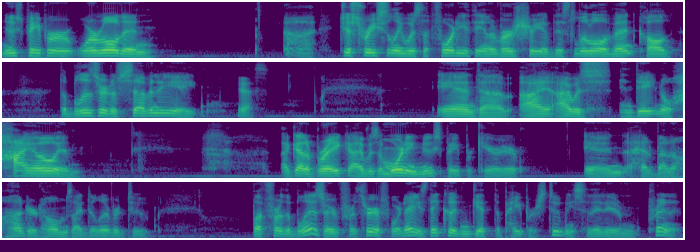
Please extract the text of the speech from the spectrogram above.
newspaper world, and uh, just recently was the 40th anniversary of this little event called the Blizzard of 78. Yes. And uh, I, I was in Dayton, Ohio, and I got a break. I was a morning newspaper carrier, and I had about 100 homes I delivered to. But for the blizzard, for three or four days, they couldn't get the papers to me, so they didn't print it.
